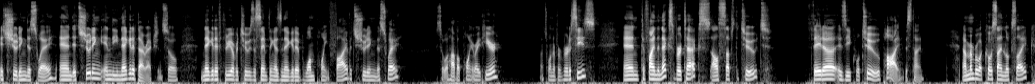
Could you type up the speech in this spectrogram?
It's shooting this way, and it's shooting in the negative direction. So Negative 3 over 2 is the same thing as negative 1.5. It's shooting this way. So we'll have a point right here. That's one of our vertices. And to find the next vertex, I'll substitute theta is equal to pi this time. Now remember what cosine looks like.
